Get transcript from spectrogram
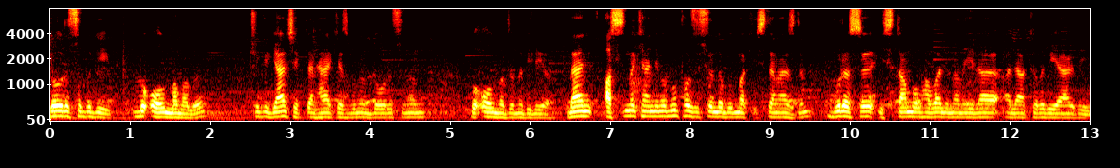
doğrusu bu değil. Bu olmamalı. Çünkü gerçekten herkes bunun doğrusunun bu olmadığını biliyor. Ben aslında kendimi bu pozisyonda bulmak istemezdim. Burası İstanbul Havalimanı ile alakalı bir yer değil.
